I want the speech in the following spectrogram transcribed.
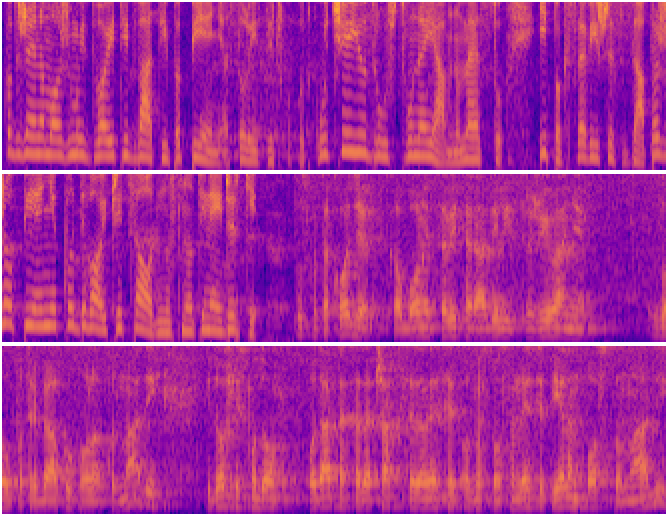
Kod žena možemo izdvojiti dva tipa pijenja, solističko kod kuće i u društvu na javnom mestu. Ipak sve više se zapažao pijenje kod devojčica, odnosno tinejdžerki. Tu smo takođe kao bolnica Vita radili istraživanje zloupotrebe alkohola kod mladih i došli smo do podataka da čak 70, odnosno 81% mladih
